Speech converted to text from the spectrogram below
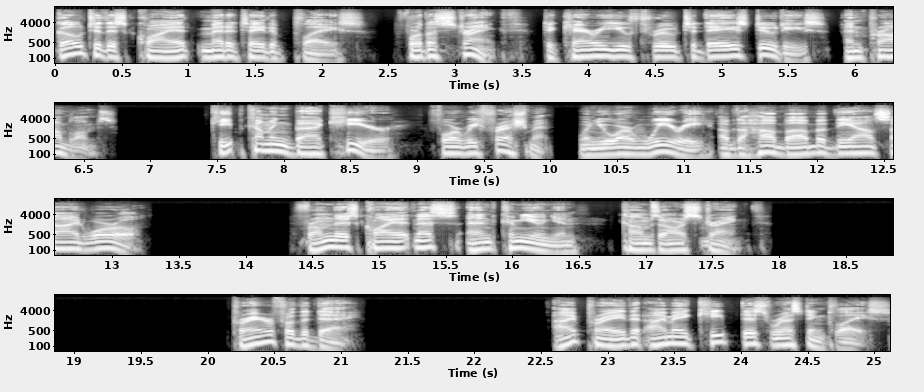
Go to this quiet, meditative place for the strength to carry you through today's duties and problems. Keep coming back here for refreshment when you are weary of the hubbub of the outside world. From this quietness and communion comes our strength. Prayer for the Day I pray that I may keep this resting place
